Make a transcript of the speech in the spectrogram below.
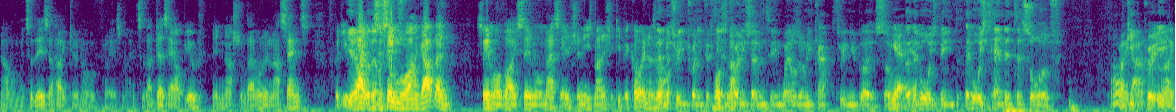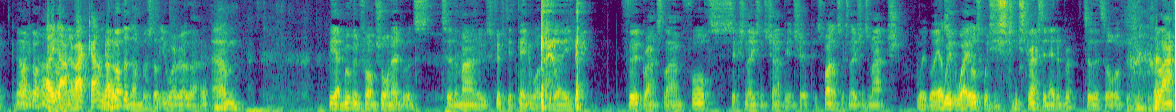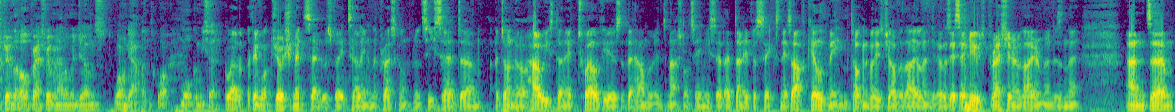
Now, I mean, so there's a high turnover of players, mind. So that does help you in national level in that sense. But you're Yeah, right, but it's the same with suppose- Warren Gatland. Same old voice, same old message, and he's managed to keep it going as then well. between 2015 Both and of 2017, Wales only capped three new players, so Yeah, they've yeah. always been they've always tended to sort of All right, keep Dan. it pretty- All right, No, I've got- all right, I've got- Dan, all right, calm I've got the numbers, don't you worry about that. Um, but yeah, moving from Shaun Edwards to the man whose 50th game it was today, third Grand Slam, fourth Six Nations Championship, his final Six Nations match with Wales. with Wales, which he stressed in Edinburgh to the sort of the laughter of the whole press room and Alun Jones. Warren Gatland, what more can we say? Well, I think what Joe Schmidt said was very telling in the press conference. He said, um, I don't know how he's done it, 12 years at the helm of international team. He said, I've done it for six, and it's half killed me, talking about his job with Ireland, you know, because it's a huge pressure environment, isn't there? And um,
